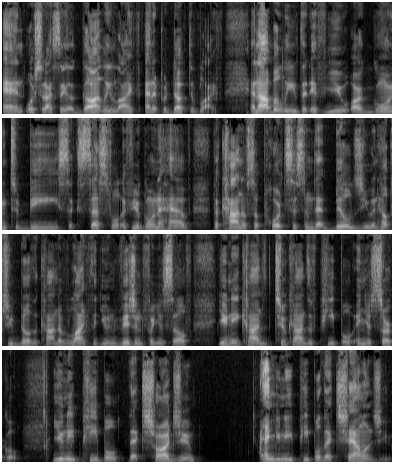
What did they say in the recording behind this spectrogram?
and or should I say a godly life and a productive life. And I believe that if you are going to be successful, if you're going to have the kind of support system that builds you and helps you build the kind of life that you envision for yourself, you need kinds two kinds of people in your circle. You need people that charge you and you need people that challenge you.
